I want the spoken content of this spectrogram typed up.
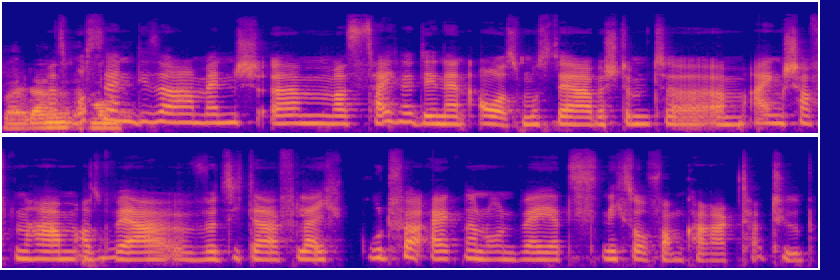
Weil dann was muss denn dieser Mensch, ähm, was zeichnet den denn aus? Muss der bestimmte ähm, Eigenschaften haben? Also wer wird sich da vielleicht gut vereignen und wer jetzt nicht so vom Charaktertyp?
